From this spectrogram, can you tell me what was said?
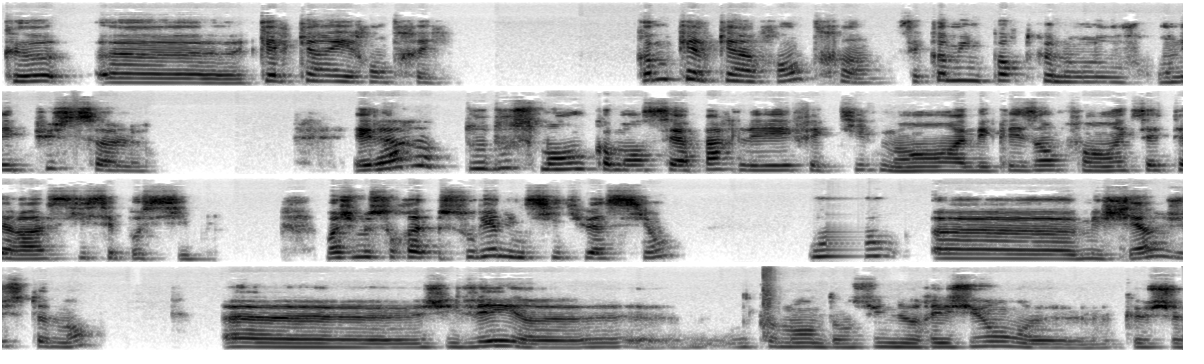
que euh, quelqu'un est rentré. Comme quelqu'un rentre, c'est comme une porte que l'on ouvre. On n'est plus seul. Et là, tout doucement, commencer à parler effectivement avec les enfants, etc., si c'est possible. Moi, je me souviens d'une situation où euh, mes chiens, justement, euh, j'y vais euh, comment dans une région euh, que je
